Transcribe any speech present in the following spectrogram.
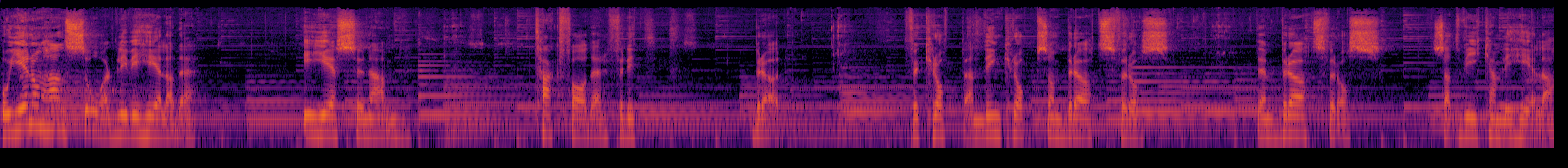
Och genom hans sår blir vi helade. I Jesu namn. Tack Fader för ditt bröd. För kroppen, din kropp som bröts för oss. Den bröts för oss så att vi kan bli hela.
